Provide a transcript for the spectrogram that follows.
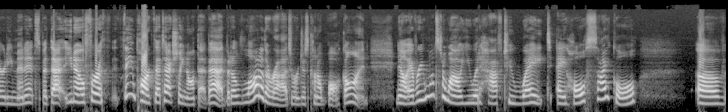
30 minutes, but that, you know, for a theme park, that's actually not that bad. But a lot of the rides were just kind of walk on. Now, every once in a while, you would have to wait a whole cycle of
